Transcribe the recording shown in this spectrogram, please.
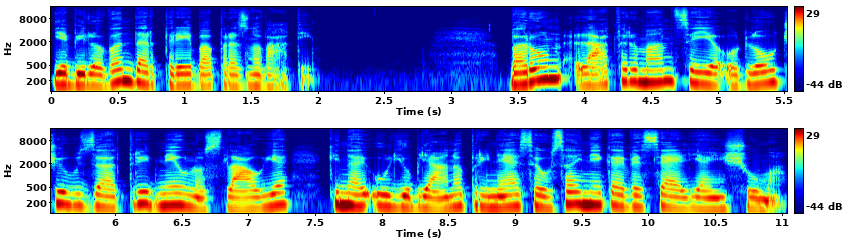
je bilo vendar treba praznovati. Baron Laterman se je odločil za tridnevno slavje, ki naj v Ljubljano prinese vsaj nekaj veselja in šuma.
